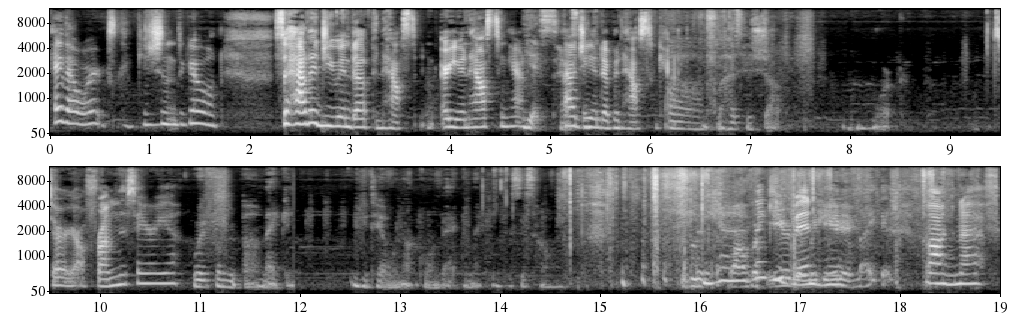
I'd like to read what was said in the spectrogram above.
Hey, that works. Gives you something to go on. So, how did you end up in Houston? Are you in Houston County? Yes, How'd you end up in Houston County? Um, my husband's shop. So, are y'all from this area? We're from uh, Macon. You can tell we're not going back to Macon. This is home. Yeah, I think you've been here. Long enough.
